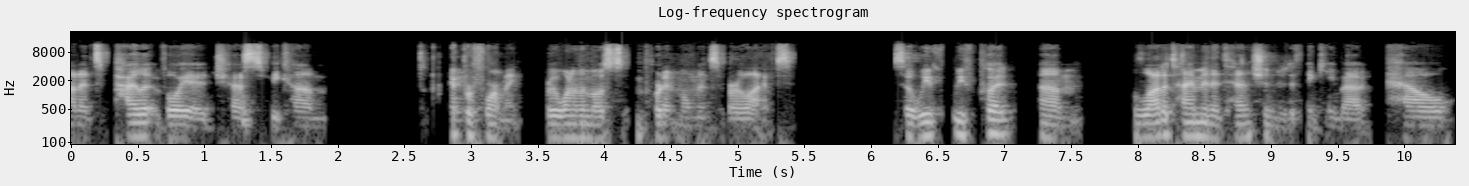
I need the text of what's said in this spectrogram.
on its pilot voyage, has to become high performing for one of the most important moments of our lives. So we've we've put um, a lot of time and attention into thinking about how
